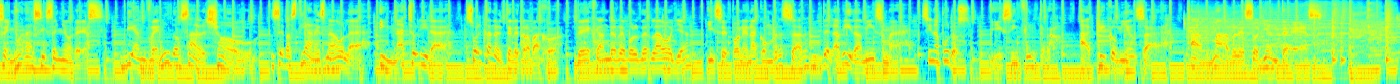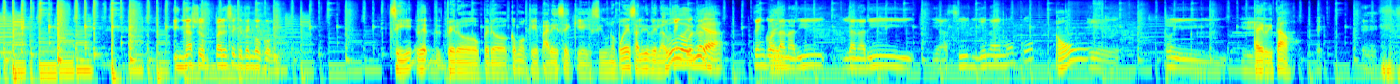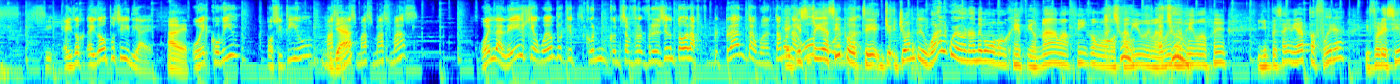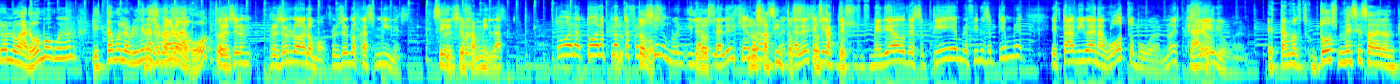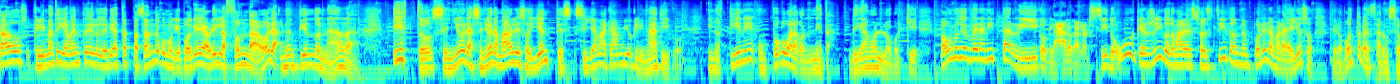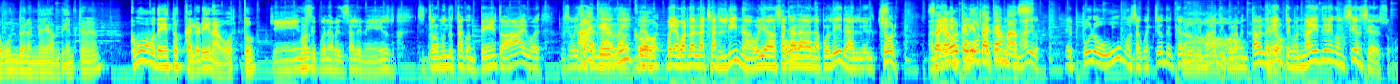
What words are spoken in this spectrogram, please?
Señoras y señores, bienvenidos al show. Sebastián Esnaola y Nacho Lira sueltan el teletrabajo, dejan de revolver la olla y se ponen a conversar de la vida misma, sin apuros y sin filtro. Aquí comienza Amables Oyentes. Ignacio, parece que tengo COVID. Sí, pero, pero como que parece que si uno puede salir de la duda tengo hoy la- día. Tengo la nariz, la nariz así llena de moco. Oh, eh, estoy. eh, está irritado. eh, sí, hay dos, hay dos posibilidades. A ver, O es COVID positivo, más, ¿Ya? más, más, más, más. O es la alergia, weón, porque con, con- se florecieron todas las plantas, weón. Estamos es en que eso estoy así, pues, yo, yo ando igual, weón, ando como congestionado, así como Achú, salido de la achú. buena, así, así. Y empecé a mirar para afuera y florecieron los aromos, weón. Y estamos en la primera florecieron semana de agosto. Florecieron, florecieron los aromos, florecieron los jazmines. Sí, los jazmines. la- todas, las- todas las plantas florecieron, güey. Y la, Los- la alergia los jacintos, la alergia los que cactus. de mediados de septiembre, fin de septiembre, está viva en agosto, pues, weón. No es Claro. serio, weón. Estamos dos meses adelantados climáticamente de lo que debería estar pasando, como que podría abrir la fonda ahora. No entiendo nada. Esto, señoras, señor amables oyentes, se llama cambio climático. Y nos tiene un poco para la corneta, digámoslo. Porque para uno que es veranista, rico, claro, calorcito. Uy, qué rico tomar el solcito, anda en polera, maravilloso. Pero ponte a pensar un segundo en el medio ambiente, man. ¿Cómo vamos a tener estos calores en agosto? ¿Quién se pone a pensar en eso? Si todo el mundo está contento, ay, voy, voy a Ay, sacar qué la- la- rico. voy, a, voy a guardar la charlina, voy a sacar Oh. la, la polera, el, el short. A Se acabó el calientacamas. Es puro humo esa cuestión del cambio No, climático, lamentablemente. güey, nadie tiene conciencia de eso.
